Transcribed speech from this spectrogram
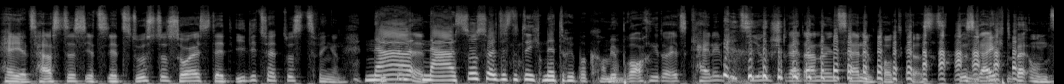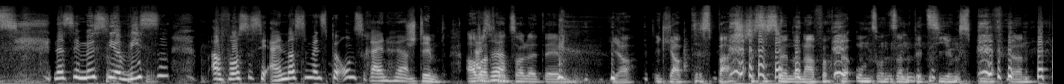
hey, jetzt hast es, jetzt, jetzt tust du so, als hätte ich dich zu etwas zwingen. Na, na, so sollte es natürlich nicht Wir rüberkommen. brauchen da jetzt keinen Beziehungsstreit auch noch in seinem Podcast. Das reicht bei uns. Na, sie müssen ja wissen, auf was sie sich einlassen, wenn sie bei uns reinhören. Stimmt. Aber Also- trotz alledem, ja, ich glaube, das passt. Sie sollen dann einfach bei uns unseren Beziehungsbeef hören.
